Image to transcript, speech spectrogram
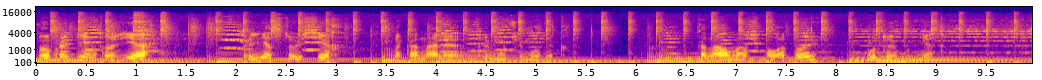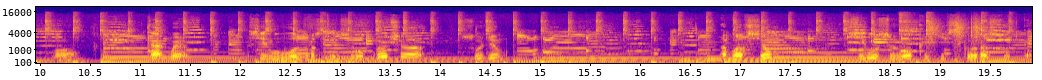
Добрый день, друзья! Приветствую всех на канале Дремучий Мужик. Канал наш молодой, года ему нет, но как бы силу возраста и всего прочего судим обо всем силу своего критического рассудка.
